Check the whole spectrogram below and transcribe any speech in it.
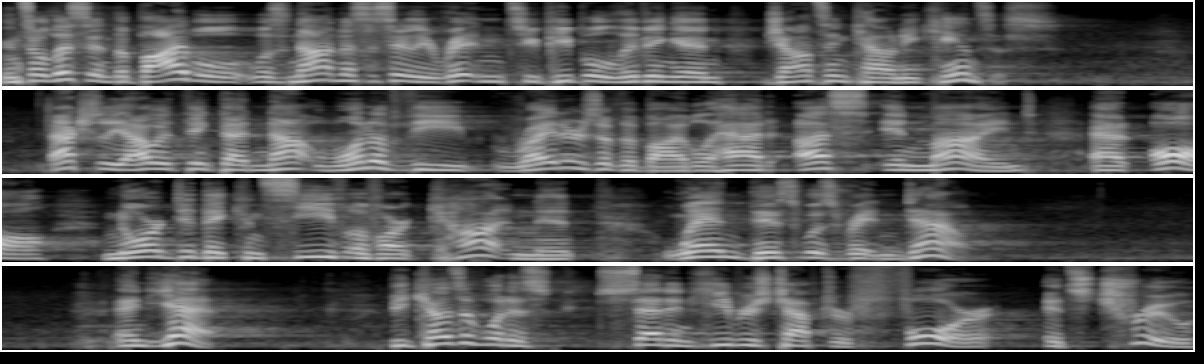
And so, listen, the Bible was not necessarily written to people living in Johnson County, Kansas. Actually, I would think that not one of the writers of the Bible had us in mind at all, nor did they conceive of our continent when this was written down. And yet, because of what is said in Hebrews chapter 4, it's true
